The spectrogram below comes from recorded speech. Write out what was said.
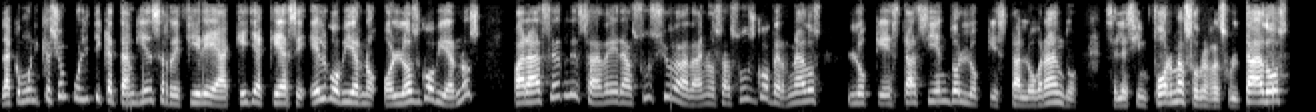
la comunicación política también se refiere a aquella que hace el gobierno o los gobiernos para hacerles saber a sus ciudadanos, a sus gobernados, lo que está haciendo, lo que está logrando. Se les informa sobre resultados,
